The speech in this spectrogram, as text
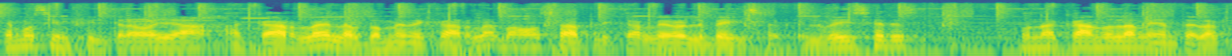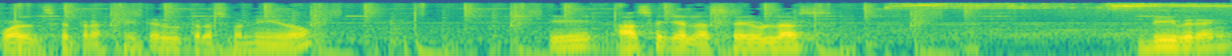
Hemos infiltrado ya a Carla, el abdomen de Carla, vamos a aplicarle ahora el baser. El baser es una cánula mediante la cual se transmite el ultrasonido y hace que las células vibren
